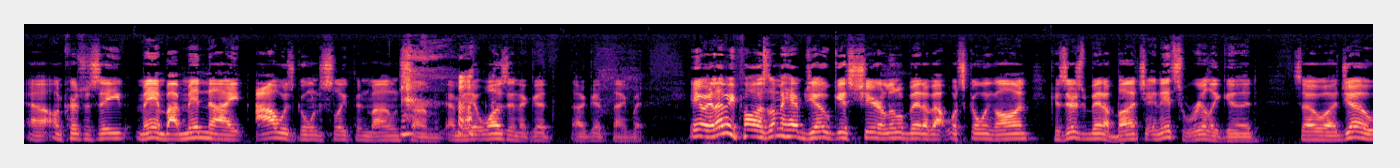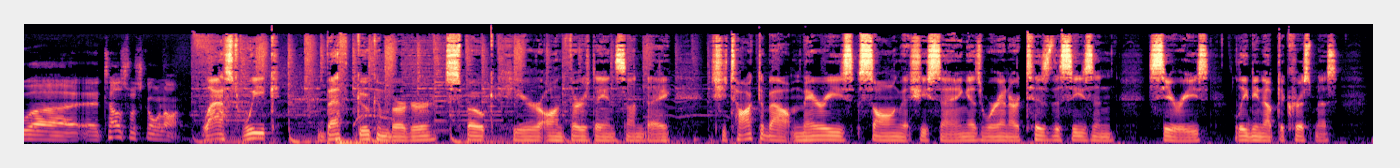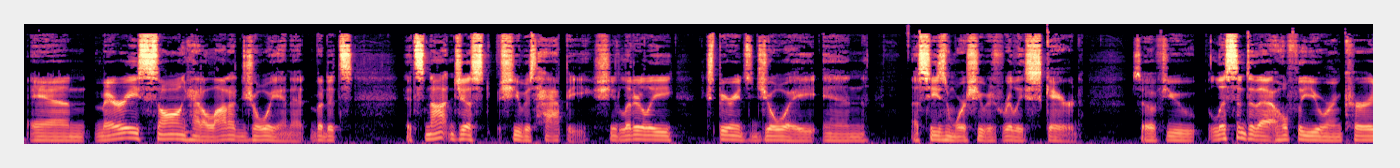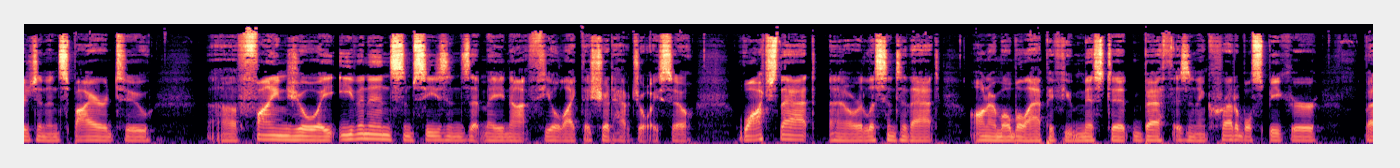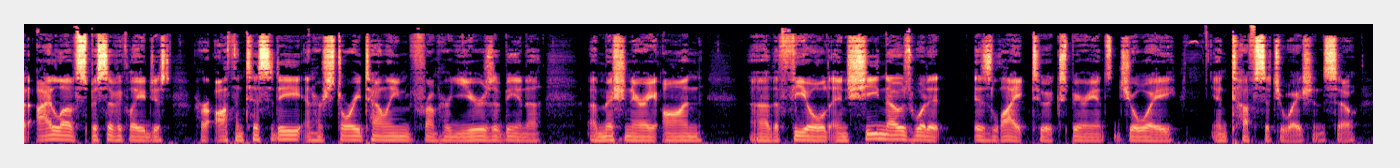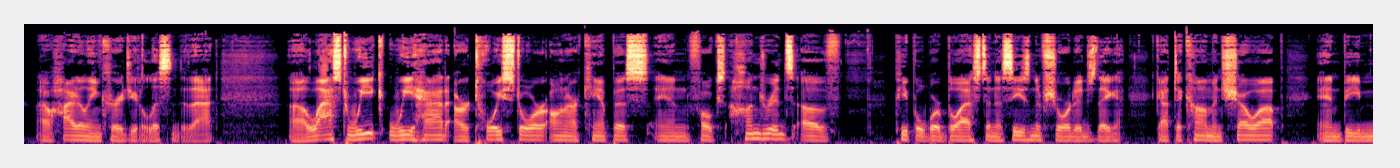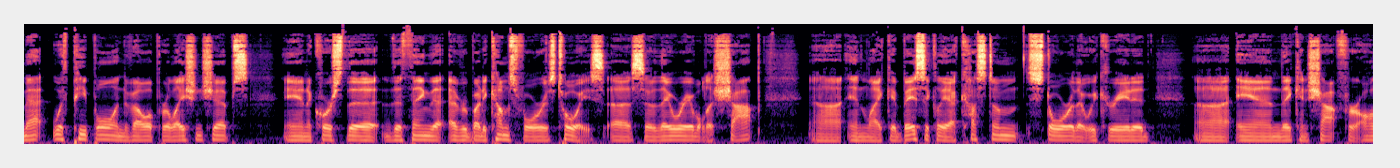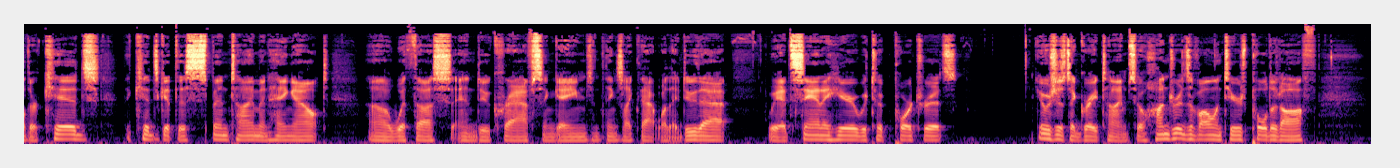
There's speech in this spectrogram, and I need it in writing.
Uh, on Christmas Eve, man, by midnight I was going to sleep in my own sermon. I mean, it wasn't a good a good thing, but Anyway, let me pause. Let me have Joe just share a little bit about what's going on because there's been a bunch and it's really good. So, uh, Joe, uh, uh, tell us what's going on. Last week, Beth Guckenberger spoke here on Thursday and Sunday. She talked about Mary's song that she sang as we're in our Tis the Season series leading up to Christmas. And Mary's song had a lot of joy in it, but it's it's not just she was happy. She literally experienced joy in a season where she was really scared. So if you listen to that, hopefully you were encouraged and inspired to uh, find joy even in some seasons that may not feel like they should have joy. So watch that uh, or listen to that on our mobile app if you missed it. Beth is an incredible speaker, but I love specifically just her authenticity and her storytelling from her years of being a, a missionary on uh, the field, and she knows what it is like to experience joy in tough situations. So I highly encourage you to listen to that. Uh, last week, we had our toy store on our campus, and folks, hundreds of people were blessed in a season of shortage. They got to come and show up and be met with people and develop relationships. And of course, the the thing that everybody comes for is toys. Uh, so they were able to shop uh, in like a, basically a custom store that we created. Uh, and they can shop for all their kids. The kids get to spend time and hang out uh, with us and do crafts and games and things like that while they do that. We had Santa here. We took portraits. It was just a great time. So hundreds of volunteers pulled it off.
